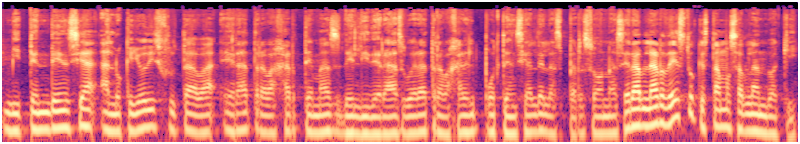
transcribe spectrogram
mi tendencia a lo que yo disfrutaba era trabajar temas de liderazgo, era trabajar el potencial de las personas, era hablar de esto que estamos hablando aquí,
